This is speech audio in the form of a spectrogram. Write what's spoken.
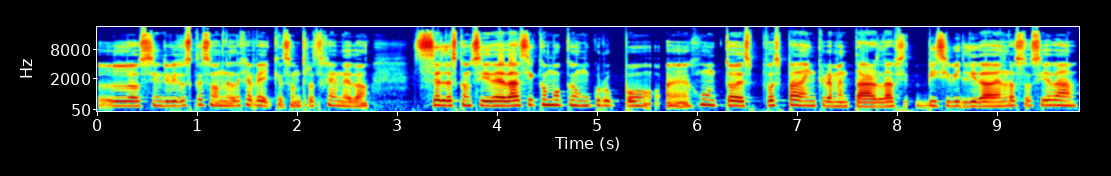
los individuos que son LGB y que son transgénero se les considera así como que un grupo eh, junto es pues para incrementar la visibilidad en la sociedad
